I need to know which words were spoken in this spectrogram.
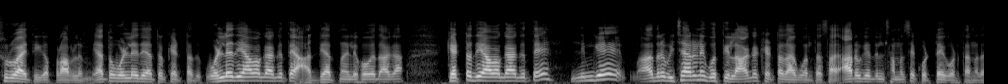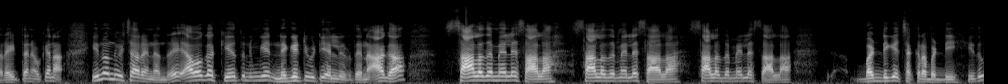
ಶುರು ಆಯ್ತು ಈಗ ಪ್ರಾಬ್ಲಮ್ ಯಾತೋ ಒಳ್ಳೇದು, ಯಾತೋ ಕೆಟ್ಟದು. ಒಳ್ಳೇದು ಯಾವಾಗ ಆಗುತ್ತೆ? ಆಧ್ಯಾತ್ಮದಲ್ಲಿ ಹೋದಾಗ. ಕೆಟ್ಟದ್ದು ಯಾವಾಗ ಆಗುತ್ತೆ? ನಿಮಗೆ ಅದರ ವಿಚಾರಣೆ ಗೊತ್ತಿಲ್ಲ. ಆಗ ಕೆಟ್ಟದಾಗುವಂಥ ಸಹ ಆರೋಗ್ಯದಲ್ಲಿ ಸಮಸ್ಯೆ ಕೊಟ್ಟೇ ಕೊಡ್ತಾನೆ ರೈಟ್ ತಾನೆ? ಓಕೆನಾ ಇನ್ನೊಂದು ವಿಚಾರ ಏನಂದರೆ, ಯಾವಾಗ ಕೇತು ನಿಮಗೆ ನೆಗೆಟಿವಿಟಿಯಲ್ಲಿರ್ತೇನೆ ಆಗ ಸಾಲದ ಮೇಲೆ ಸಾಲ, ಸಾಲದ ಮೇಲೆ ಸಾಲ, ಸಾಲದ ಮೇಲೆ ಸಾಲ ಬಡ್ಡಿಗೆ ಚಕ್ರ ಬಡ್ಡಿ ಇದು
